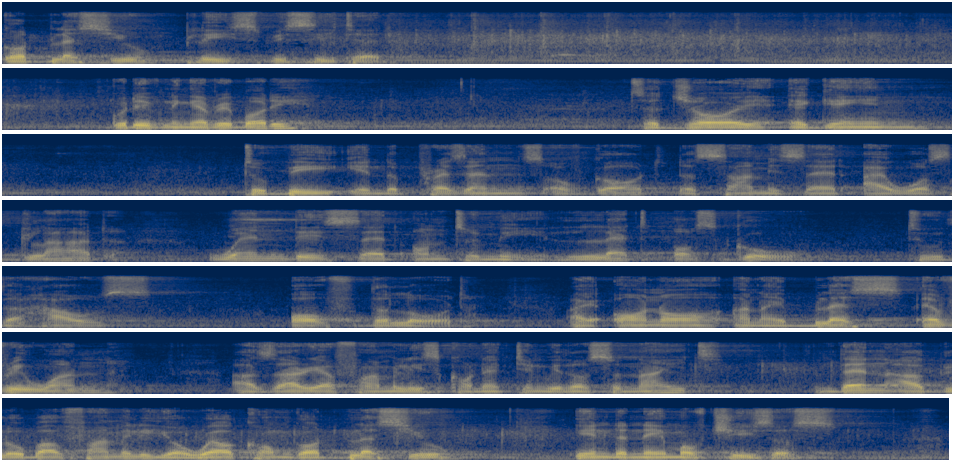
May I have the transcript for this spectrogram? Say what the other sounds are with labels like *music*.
God bless you. Please be seated. Good evening, everybody. It's a joy again to be in the presence of God. The psalmist said, I was glad when they said unto me, Let us go to the house of the Lord. I honor and I bless everyone. Azaria family is connecting with us tonight. Then our global family, you're welcome. God bless you in the name of Jesus.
